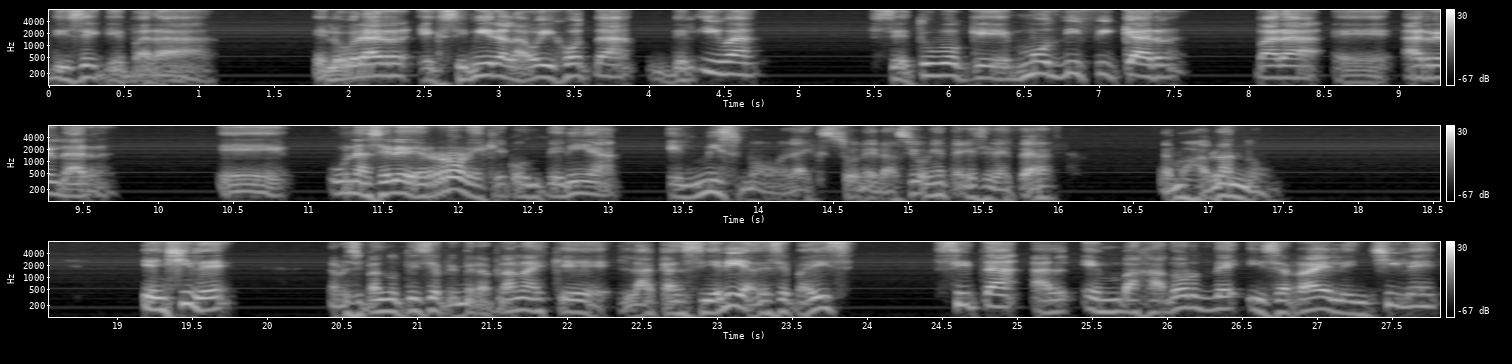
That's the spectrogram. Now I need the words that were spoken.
dice que para eh, lograr eximir a la OIJ del IVA, se tuvo que modificar para arreglar una serie de errores que contenía el mismo, la exoneración esta que se le está, estamos hablando. Y en Chile, la principal noticia de primera plana es que la Cancillería de ese país cita al embajador de Israel en Chile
